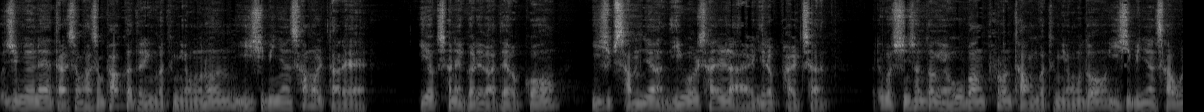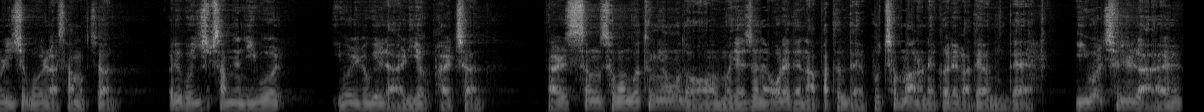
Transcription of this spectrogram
구지면에 달성 화성 파크 드림 같은 경우는 22년 3월 달에 2억 천에 거래가 되었고 23년 2월 4일 날 1억 8천 그리고 신천동의 우방 프론타운 같은 경우도 22년 4월 25일 날 3억 천 그리고 23년 2월 2월 6일 날 2억 8천 달성 성원 같은 경우도 뭐 예전에 오래된 아파트인데 9천만 원에 거래가 되었는데 2월 7일 날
